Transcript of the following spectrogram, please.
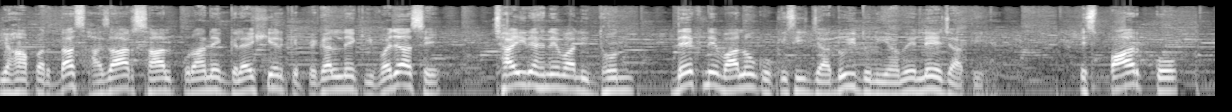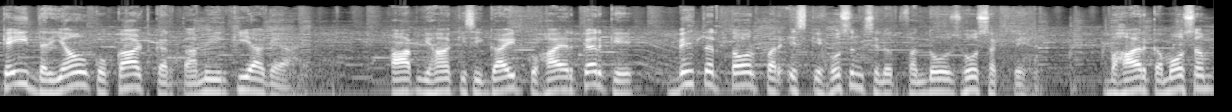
यहाँ पर दस हज़ार साल पुराने ग्लेशियर के पिघलने की वजह से छाई रहने वाली धुंध देखने वालों को किसी जादुई दुनिया में ले जाती है। इस पार्क को कई दरियाओं को काट कर तामीर किया गया है। आप यहाँ किसी गाइड को हायर करके बेहतर तौर पर इसके हुसन से लुत्फानंदोज हो सकते हैं। बाहर का मौसम,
